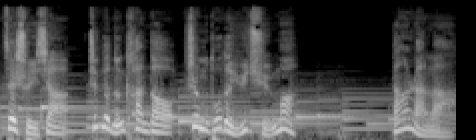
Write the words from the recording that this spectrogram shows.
在水下真的能看到这么多的鱼群吗？当然了，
